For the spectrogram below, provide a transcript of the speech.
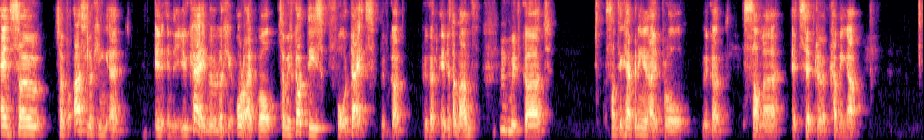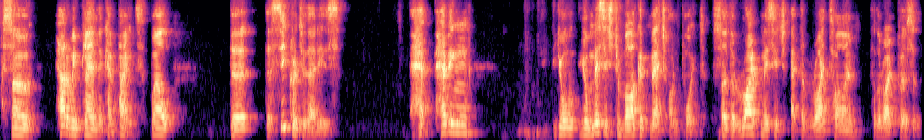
and so so for us looking at in, in the UK, we were looking. All right, well, so we've got these four dates. We've got we've got end of the month. Mhm. We've got something happening in April. We've got summer, etc., coming up. So, how do we plan the campaigns? Well, the the secret to that is ha- having your your message to market match on point. So the right message at the right time for the right person.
